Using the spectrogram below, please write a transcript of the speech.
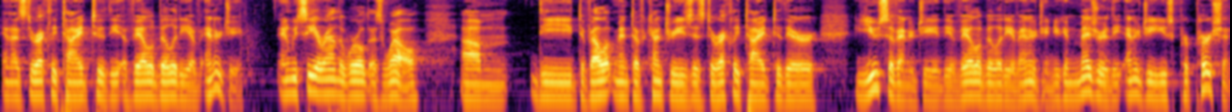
and that's directly tied to the availability of energy. And we see around the world as well, um, the development of countries is directly tied to their use of energy, the availability of energy. And you can measure the energy use per person,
